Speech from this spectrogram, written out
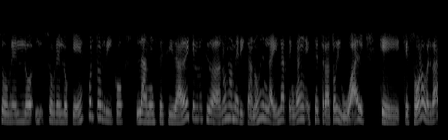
sobre lo, sobre lo que es Puerto Rico, la necesidad de que los ciudadanos americanos en la isla tengan ese trato igual que, que solo, ¿verdad?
